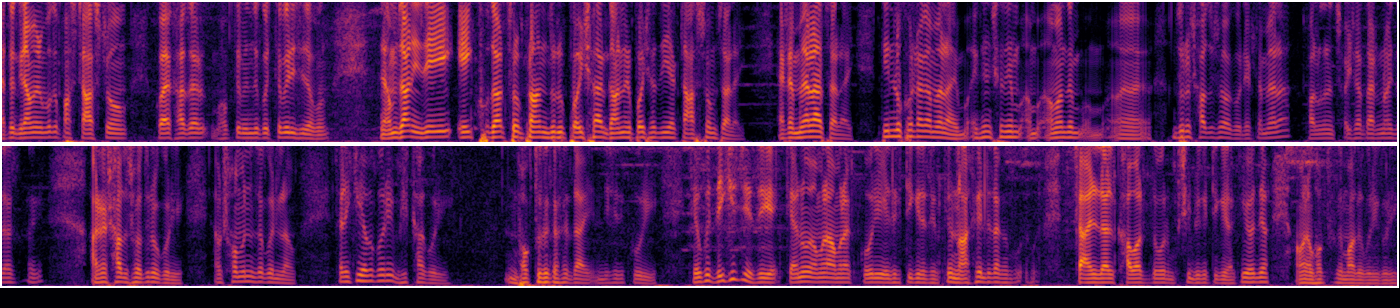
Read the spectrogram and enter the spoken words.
এত গ্রামের মুখে পাঁচটা আশ্রম, কয়েক হাজার ভক্তবৃন্দ করতে পেরেছি যখন, আমি জানি যে এই এই ক্ষুধার্থ প্রাণ দুটো পয়সা আর গানের পয়সা দিয়ে একটা আশ্রম চালাই, একটা মেলা চালাই, তিন লক্ষ টাকা মেলায়। এখানে সেদিন আমাদের দুটো সাধু সভা করি, একটা মেলা, ফাল্গুনের ছয়, সাত, আট, নয়, দশ আর একটা সাধু সভা দুটো করি। আমি সম্মিলিত করলাম। তাহলে কীভাবে করি? ভিক্ষা করি। ভক্তদের কাছে দায়, নিষেধ করি। কেউ কেউ দেখেছে যে কেন আমরা আমরা করি এদিকে টিকে রেখেছি? কেউ না খেলে তাকে চাল ডাল খাবার দেবো শিবিকে টিকে রাখি। কীভাবে আমরা ভক্তদের মাদকরি করি।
